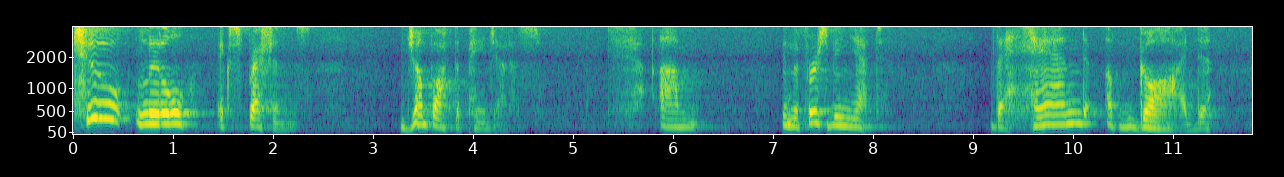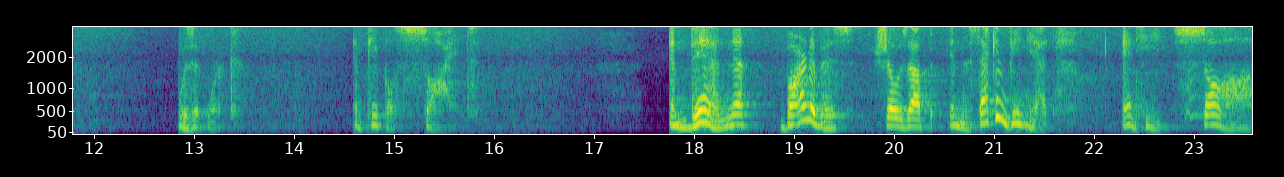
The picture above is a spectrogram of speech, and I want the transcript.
Two little expressions jump off the page at us. Um, in the first vignette, the hand of God was at work, and people saw it. And then Barnabas shows up in the second vignette, and he saw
